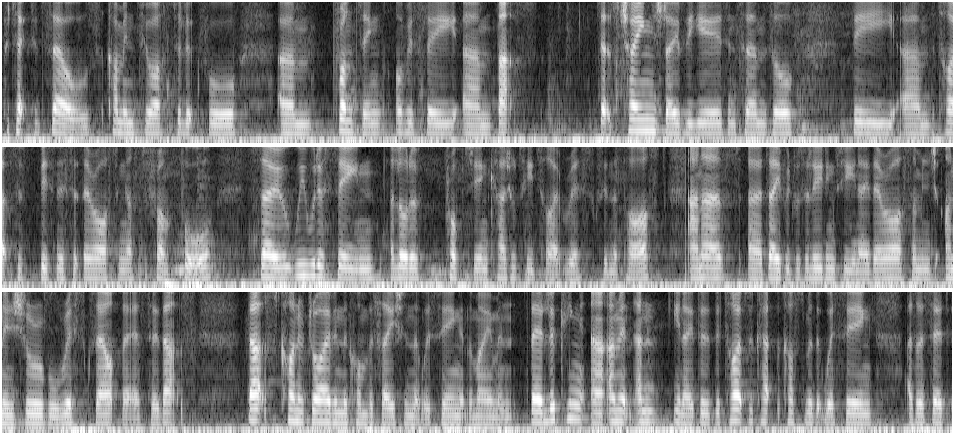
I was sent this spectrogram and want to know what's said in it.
protected cells coming to us to look for um, fronting. Obviously, um, that's that's changed over the years in terms of the um, the types of business that they're asking us to front for. So we would have seen a lot of property and casualty type risks in the past. And as uh, David was alluding to, you know, there are some uninsurable risks out there. So that's that's kind of driving the conversation that we're seeing at the moment. They're looking at, I mean, and you know, the, the types of ca- customer that we're seeing, as I said,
